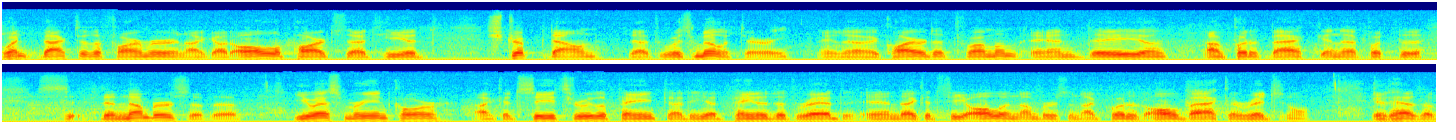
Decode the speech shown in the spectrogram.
went back to the farmer and I got all the parts that he had stripped down that was military, and I acquired it from him, and they, uh, I put it back, and I put the, the numbers of the U.S. Marine Corps. I could see through the paint that he had painted it red, and I could see all the numbers, and I put it all back original. It has a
